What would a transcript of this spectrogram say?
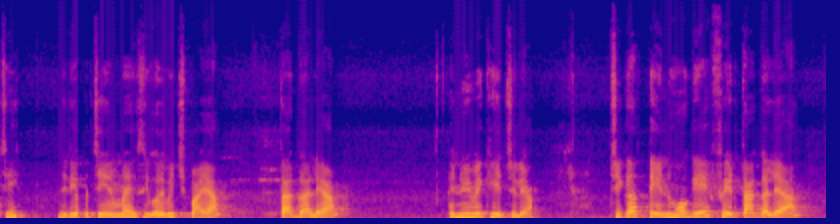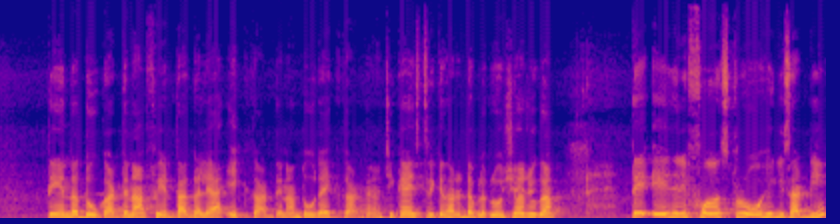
ਠੀਕ? ਜਿਹੜੀ ਆਪਾਂ ਚੇਨ ਬਣਾਈ ਸੀ, ਉਹਦੇ ਵਿੱਚ ਪਾਇਆ, ਧਾਗਾ ਲਿਆ, ਇਹਨੂੰ ਇਵੇਂ ਖਿੱਚ ਲਿਆ, ਠੀਕ ਆ? ਤਿੰਨ ਹੋ ਗਏ, ਫਿਰ ਧਾਗਾ ਲਿਆ, ਤਿੰਨ ਦਾ ਦੋ ਕਰ ਦੇਣਾ, ਫਿਰ ਧਾਗਾ ਲਿਆ, ਇੱਕ ਕਰ ਦੇਣਾ, ਦੋ ਦਾ ਇੱਕ ਕਰ ਦੇਣਾ, ਠੀਕ ਹੈ ਇਸ ਤਰੀਕੇ ਸਾਡਾ ਡਬਲ ਕਰੋਸ਼ੀਆ ਹੋ ਜਾਊਗਾ। ਤੇ ਇਹ ਜਿਹੜੀ ਫਰਸਟ ਰੋ ਹੈਗੀ ਸਾਡੀ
